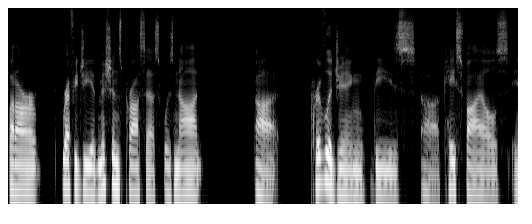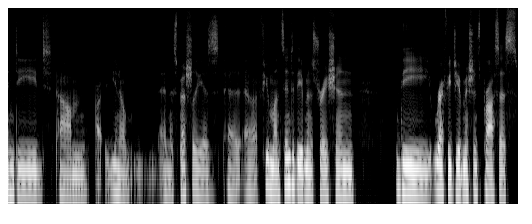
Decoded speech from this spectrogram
But our refugee admissions process was not uh, privileging these uh, case files. Indeed, um, uh, you know, and especially as a, a, few months into the administration, the refugee admissions process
